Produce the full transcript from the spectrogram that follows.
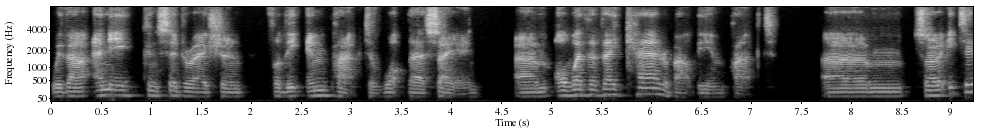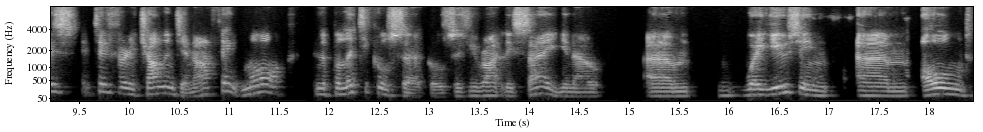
without any consideration for the impact of what they're saying um, or whether they care about the impact. Um, so it is it is very challenging. I think more in the political circles, as you rightly say, you know, um, we're using um, old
